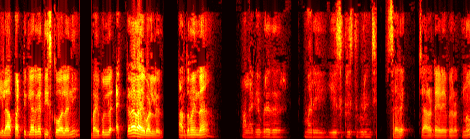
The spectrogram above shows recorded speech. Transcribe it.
ఇలా పర్టికులర్గా తీసుకోవాలని బైబిల్లో ఎక్కడా రాయబడలేదు. అర్థమైందా? అలాగే బ్రదర్. మరి యేసుక్రీస్తు గురించి? సరే చాలా టైర్ అయిపోయినట్టును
